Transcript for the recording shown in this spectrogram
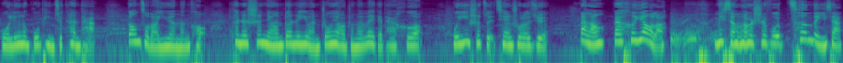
我拎了补品去看他，刚走到医院门口。看着师娘端着一碗中药准备喂给他喝，我一时嘴欠说了句：“大郎该喝药了。”没想到师傅噌的一下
